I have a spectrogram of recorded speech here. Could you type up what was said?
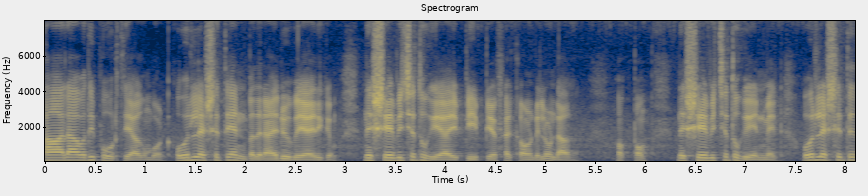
കാലാവധി പൂർത്തിയാകുമ്പോൾ ഒരു ലക്ഷത്തി എൺപതിനായിരം രൂപയായിരിക്കും നിക്ഷേപിച്ച തുകയായി പി പി എഫ് അക്കൗണ്ടിൽ ഉണ്ടാകും ഒപ്പം നിക്ഷേപിച്ച തുകയിന്മേൽ ഒരു ലക്ഷത്തി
